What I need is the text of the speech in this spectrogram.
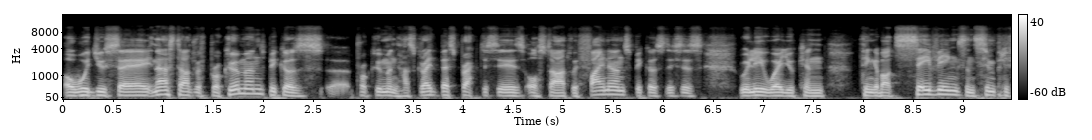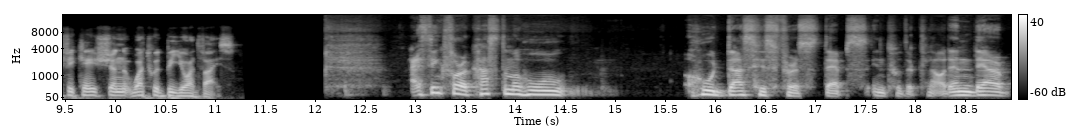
Or would you say, now start with procurement because uh, procurement has great best practices, or start with finance because this is really where you can think about savings and simplification? What would be your advice? I think for a customer who who does his first steps into the cloud. And there are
